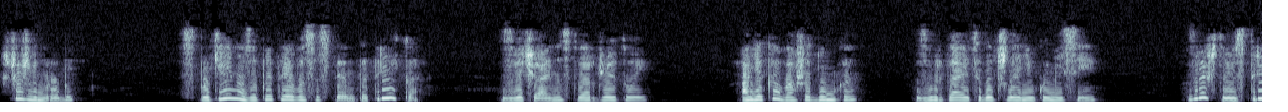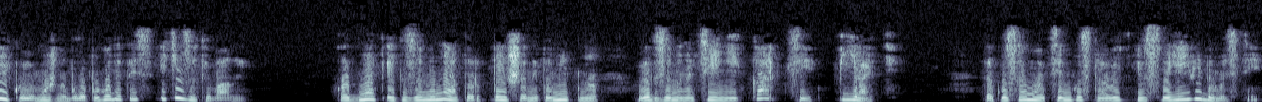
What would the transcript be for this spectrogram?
Що ж він робить? Спокійно запитує в асистента трійка. Звичайно, стверджує той. А яка ваша думка? звертається до членів комісії. Зрештою, з трійкою можна було погодитись, і ті закивали. Однак екзаменатор пише непомітно в екзаменаційній картці п'ять. Таку саму оцінку ставить і в своїй відомості.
